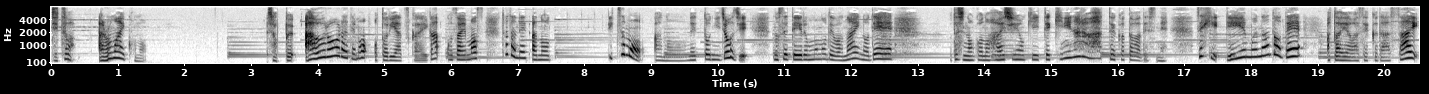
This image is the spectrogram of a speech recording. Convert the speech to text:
実はアロマイコのショップアウローラでもお取り扱いがございます。ただねあのいつもあのネットに常時載せているものではないので私のこの配信を聞いて気になるわという方はですね是非 DM などでお問い合わせください、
